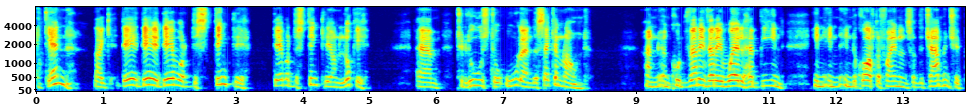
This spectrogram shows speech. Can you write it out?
Again, like they they they were distinctly they were distinctly unlucky um, to lose to Oola in the second round. And, and could very, very well have been in, in, in the quarterfinals of the championship.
